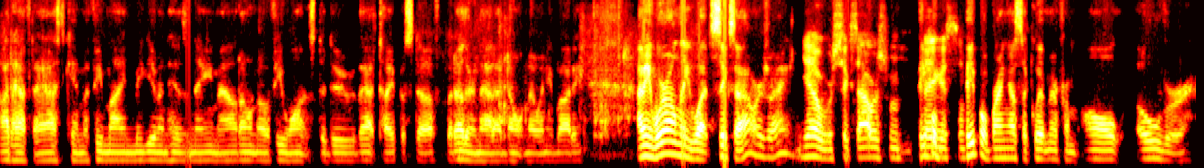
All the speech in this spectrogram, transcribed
I'd have to ask him if he mind me giving his name out. I don't know if he wants to do that type of stuff, but other than that, I don't know anybody. I mean, we're only what six hours, right? Yeah, we're six hours from People, Vegas. people bring us equipment from all over.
